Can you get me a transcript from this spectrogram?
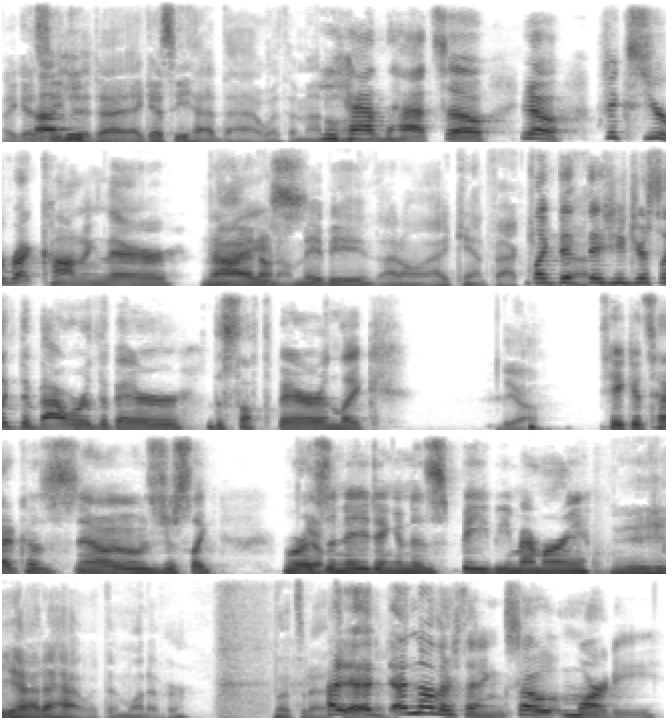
I guess Uh, he, he- did. I, I guess he had that with him. I He don't had know. the hat, so you know, fix your retconning there. No, I don't know. Maybe I don't. I can't fact Like, did, that. did he just like devour the bear, the stuffed bear, and like yeah, take its head because you know it was just like resonating in his baby memory? he, he had a hat with him. Whatever. That's what I. I, said. I- another thing, so Marty,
